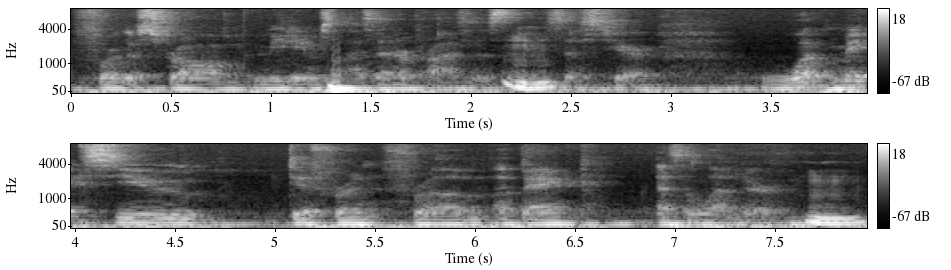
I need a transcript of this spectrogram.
for the strong medium-sized enterprises that mm-hmm. exist here. What makes you different from a bank as a lender? Mm.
